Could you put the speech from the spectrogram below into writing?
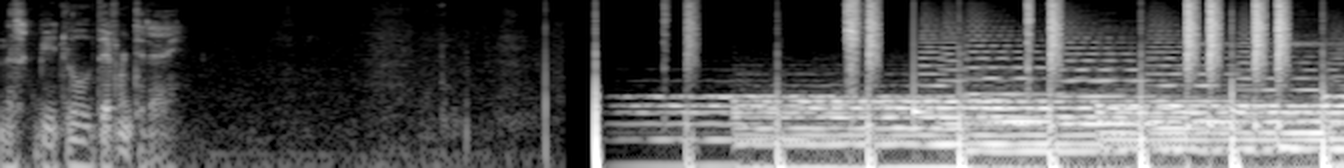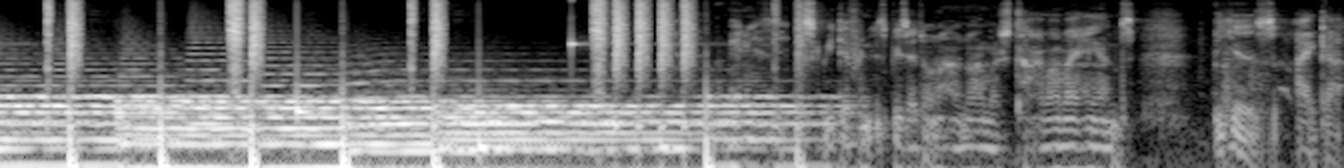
Um, this could be a little different today. This could be different is because I don't know how much time on my hands because I got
